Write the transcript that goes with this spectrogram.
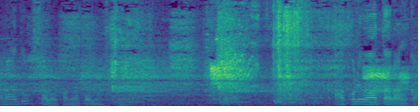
あらどうしたのかなこの人あこれは当たらんか。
